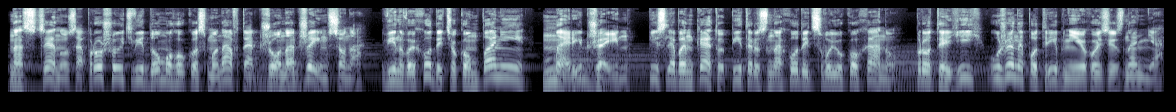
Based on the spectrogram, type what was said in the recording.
На сцену запрошують відомого космонавта Джона Джеймсона. Він виходить у компанії Мері Джейн. Після бенкету Пітер знаходить свою кохану, проте їй уже не потрібні його зізнання.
